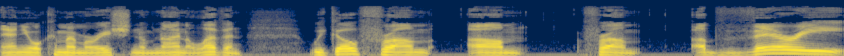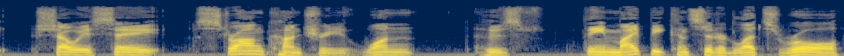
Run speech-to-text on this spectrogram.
annual commemoration of 9 11, we go from, um, from a very, shall we say, strong country, one whose theme might be considered let's roll,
